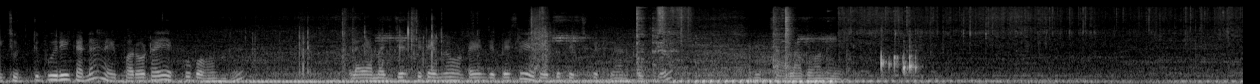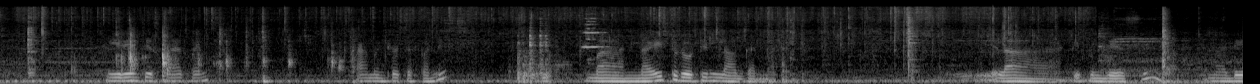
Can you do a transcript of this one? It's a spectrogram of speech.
ఈ చుట్టుపూరి కన్నా పరోటా ఎక్కువ బాగుంది. ఇలా ఎమర్జెన్సీ టైంలో ఉంటాయని చెప్పేసి రేపు తెచ్చి పెట్టుకున్నాను ఫుడ్ అది చాలా బాగున్నాయండి. మీరేం చేస్తున్నారు ఫ్రెండ్స్? కామెంట్లో చెప్పండి. మా నైట్ రొటీన్ లాగ్ అనమాట ఇలా టిఫిన్ చేసి మా డే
